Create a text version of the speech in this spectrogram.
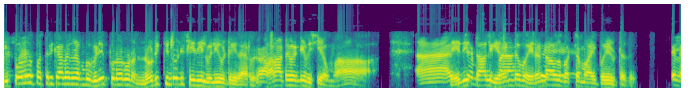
இப்பொழுது பத்திரிகையாளர்கள் ரொம்ப விழிப்புணர்வோட நொடிக்கு நொடி செய்திகள் வெளியிட்டுகிறார்கள் ஆ. பாராட்ட வேண்டிய விஷயமா செய்தித்தாள் இரண்டு இரண்டாவது பட்சமாய் போய்விட்டது இல்ல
